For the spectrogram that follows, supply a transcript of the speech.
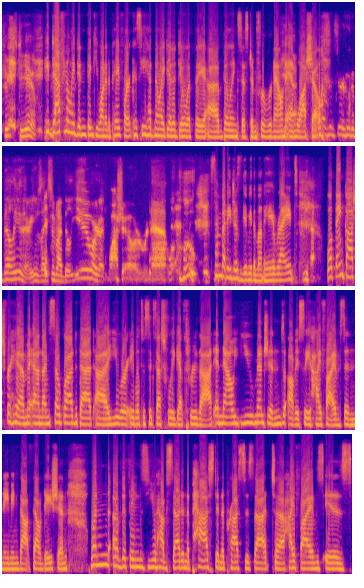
kudos to you. he definitely didn't think he wanted to pay for it because he had no idea to deal with the uh, billing system for Renown Yeah, and Washoe. He wasn't sure who to bill either. He was like, so do I bill you or do I Washoe or Renat? Wh- Who? Somebody just give me the money, right? Yeah. Well, thank gosh for him. And I'm so glad that uh, you were able to successfully get through that. And now you mentioned, obviously, high fives and naming that foundation. One of the things you have said in the past in the press is that uh, High Fives is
